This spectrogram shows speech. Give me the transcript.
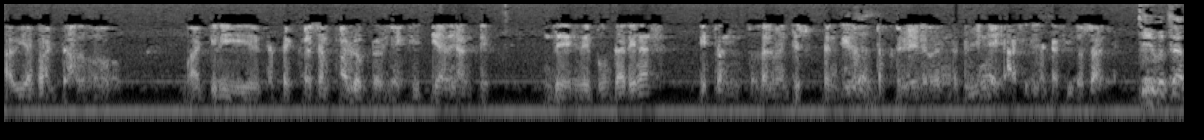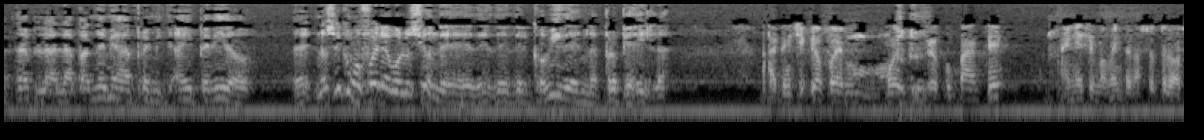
había pactado Macri respecto a San Pablo, pero ya existía de antes, desde Punta Arenas, están totalmente suspendidos hasta febrero del año que viene, hace casi dos años. Sí, la, la pandemia ha, impedido. Eh, no sé cómo fue la evolución de, del COVID en la propia isla. Al principio fue muy preocupante. En ese momento nosotros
